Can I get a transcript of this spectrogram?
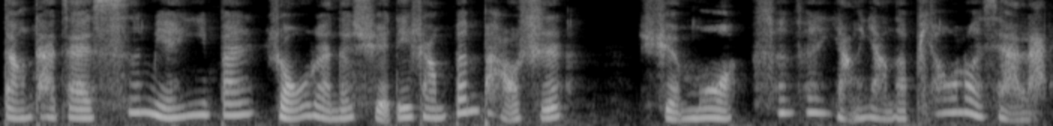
当它在丝绵一般柔软的雪地上奔跑时，雪沫纷纷扬扬地飘落下来，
